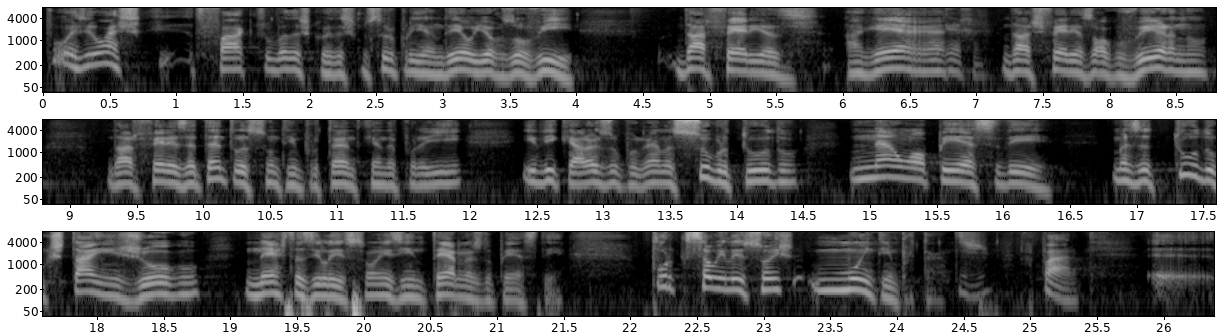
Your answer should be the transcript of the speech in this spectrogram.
Pois, eu acho que de facto uma das coisas que me surpreendeu e eu resolvi dar férias à guerra, guerra. dar férias ao governo, dar férias a tanto assunto importante que anda por aí e dedicar hoje o programa, sobretudo, não ao PSD, mas a tudo o que está em jogo nestas eleições internas do PSD. Porque são eleições muito importantes. Uhum. Repare, eh,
